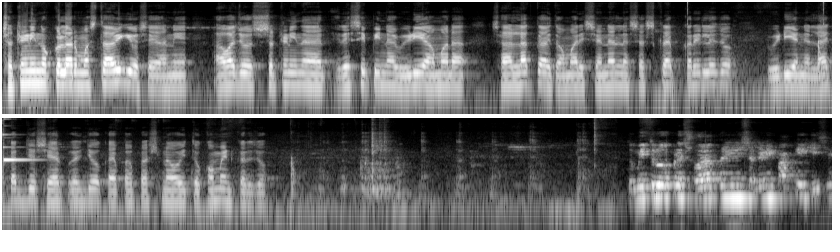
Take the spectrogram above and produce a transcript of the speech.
ચટણીનો કલર મસ્ત આવી ગયો છે અને આવા જો ચટણીના રેસીપીના વીડિયો અમારા સારા લાગતા હોય તો અમારી ચેનલને સબસ્ક્રાઈબ કરી લેજો. વિડીયોને લાઈક કરજો શેર કરજો, કાંઈ પણ પ્રશ્ન હોય તો કોમેન્ટ કરજો. તો મિત્રો, આપણે સોરાફળીની ચટણી પાકી ગઈ છે.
